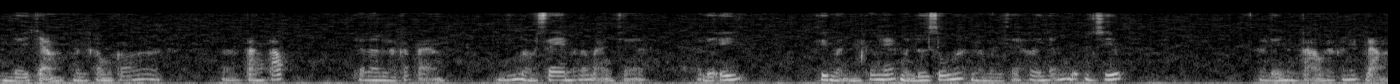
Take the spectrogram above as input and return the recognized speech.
mình để chậm mình không có à, tăng tốc. Cho nên là các bạn nếu mà xem các bạn sẽ để ý. Khi mình cái nét mình đưa xuống là mình sẽ hơi nhấn bút một xíu. À, để mình tạo ra cái nét đậm.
